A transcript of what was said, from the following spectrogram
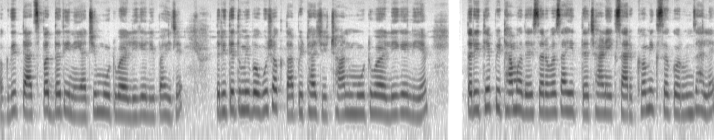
अगदी त्याच पद्धतीने याची मूठ वळली गेली पाहिजे. तर इथे तुम्ही बघू शकता पिठाची छान मूठ वळली गेली आहे तर इथे पिठामध्ये सर्व साहित्य छान एकसारखं मिक्स करून झाले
